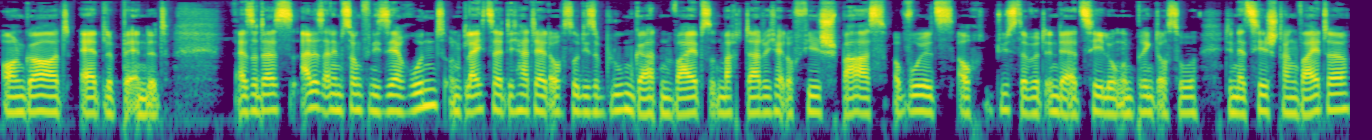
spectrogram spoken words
On God Adlib beendet. Also das alles an dem Song finde ich sehr rund und gleichzeitig hat er halt auch so diese Blumengarten-Vibes und macht dadurch halt auch viel Spaß, obwohl es auch düster wird in der Erzählung und bringt auch so den Erzählstrang weiter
